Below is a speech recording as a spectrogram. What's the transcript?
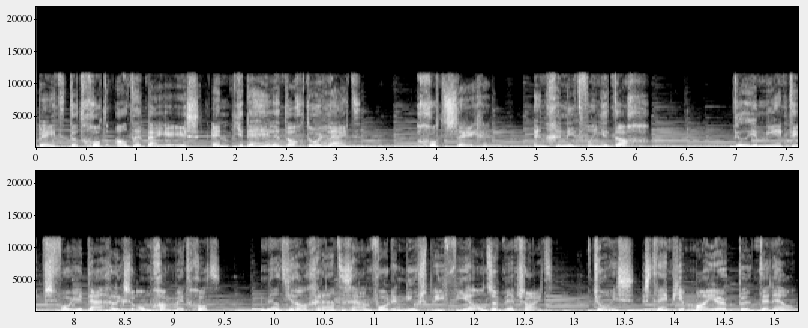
Weet dat God altijd bij je is en je de hele dag door leidt. God zegen en geniet van je dag. Wil je meer tips voor je dagelijkse omgang met God? Meld je dan gratis aan voor de nieuwsbrief via onze website joyce-meyer.nl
